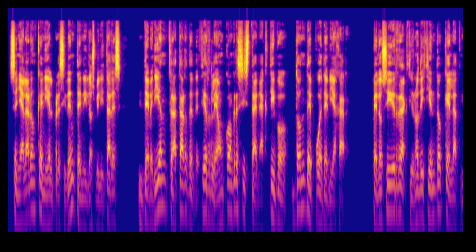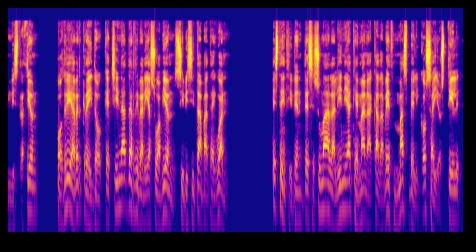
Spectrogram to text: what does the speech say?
Señalaron que ni el presidente ni los militares deberían tratar de decirle a un congresista en activo dónde puede viajar. Pelosi reaccionó diciendo que la administración podría haber creído que China derribaría su avión si visitaba Taiwán. Este incidente se suma a la línea que emana cada vez más belicosa y hostil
